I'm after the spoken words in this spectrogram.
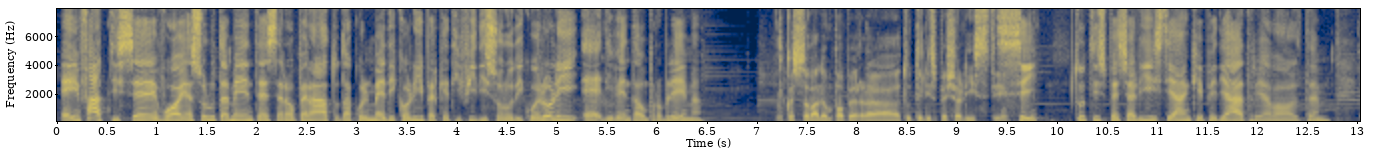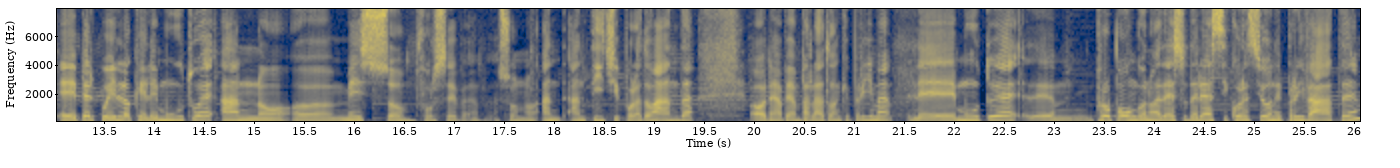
E infatti se vuoi assolutamente essere operato da quel medico lì perché ti fidi solo di quello lì, eh, mm. diventa un problema. Questo vale un po' per uh, tutti gli specialisti. Sì, tutti specialisti, anche i pediatri a volte. È per quello che le mutue hanno uh, messo, forse sono, an- anticipo la domanda, o ne abbiamo parlato anche prima, le mutue eh, propongono adesso delle assicurazioni private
